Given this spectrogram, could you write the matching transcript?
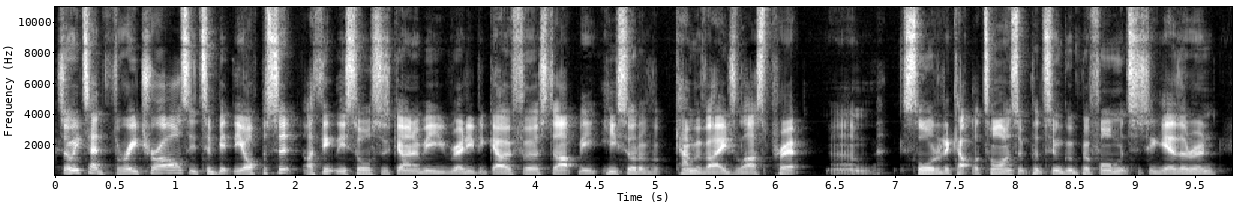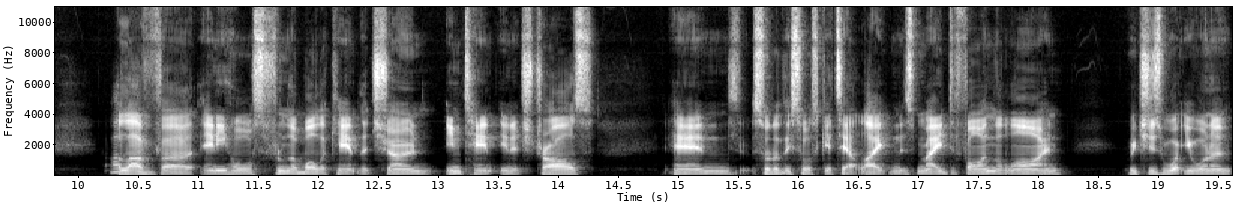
So it's had three trials. It's a bit the opposite. I think this horse is going to be ready to go first up. He, he sort of came of age last prep, um, slaughtered a couple of times, but put some good performances together. And I love uh, any horse from the Waller camp that's shown intent in its trials. And sort of this horse gets out late and is made to find the line, which is what you want to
